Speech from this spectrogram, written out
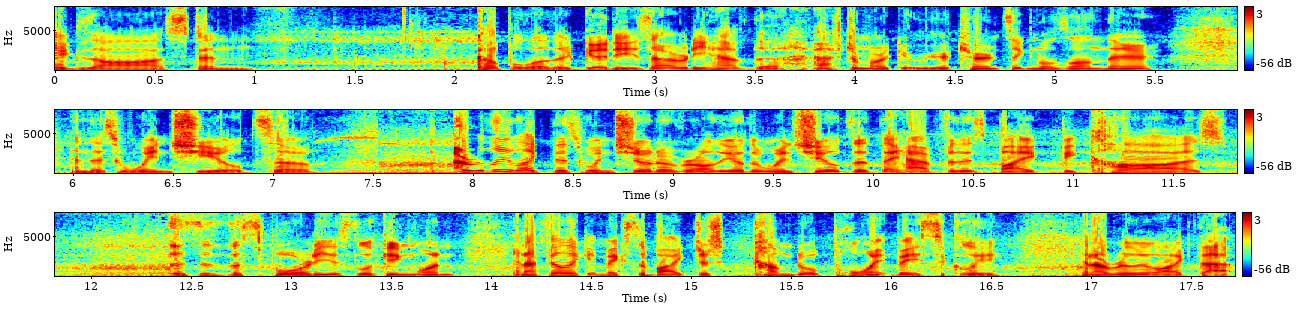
exhaust, and a couple other goodies. I already have the aftermarket rear turn signals on there and this windshield, so I really like this windshield over all the other windshields that they have for this bike because this is the sportiest looking one and I feel like it makes the bike just come to a point basically and I really like that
